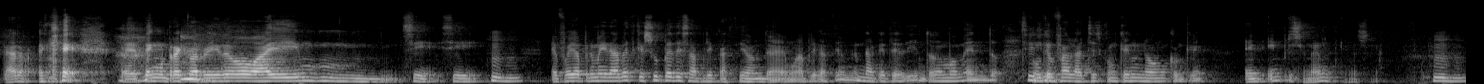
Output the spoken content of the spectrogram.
Claro, é que eh, ten un recorrido aí, mm, sí, sí. Uh -huh E foi a primeira vez que supe desa aplicación, de unha aplicación na que te di en todo momento, sí, con sí. quen falaches, con quen non, con quen... É impresionante, non sei. Uh -huh.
